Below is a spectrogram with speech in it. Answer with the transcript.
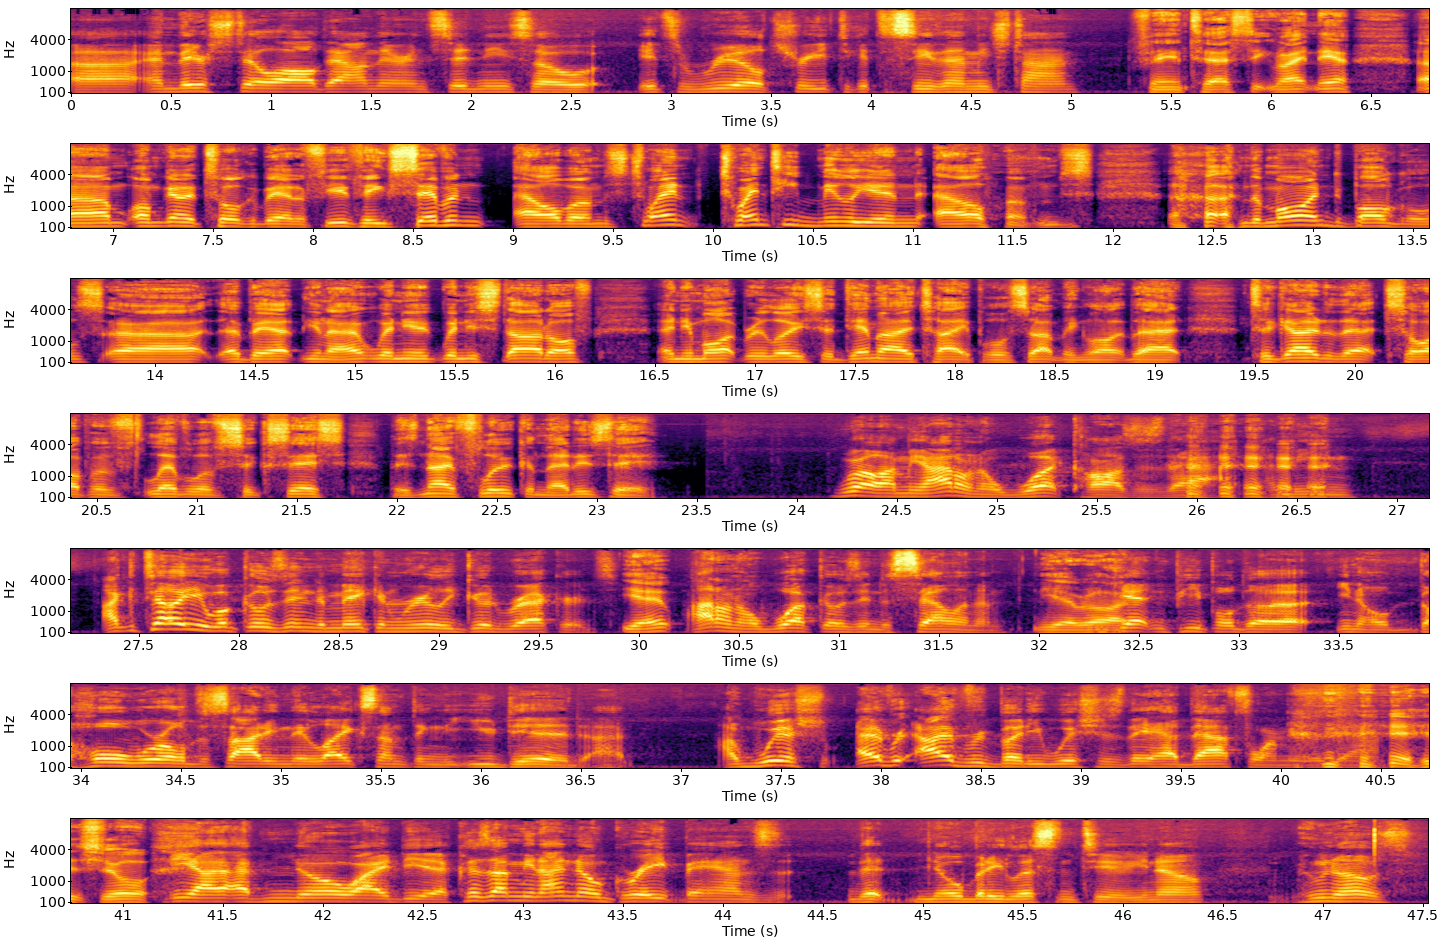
Uh, and they're still all down there in Sydney, so it's a real treat to get to see them each time. Fantastic, right Now, um, I'm going to talk about a few things. Seven albums, 20, 20 million albums. Uh, the mind boggles uh, about, you know, when you when you start off and you might release a demo tape or something like that. To go to that type of level of success, there's no fluke in that, is there? Well, I mean, I don't know what causes that. I mean, I can tell you what goes into making really good records. Yeah. I don't know what goes into selling them. Yeah, right. getting people to, you know, the whole world deciding they like something that you did. I, I wish every everybody wishes they had that formula down. sure. Yeah, I have no idea because I mean I know great bands that, that nobody listened to. You know, who knows?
